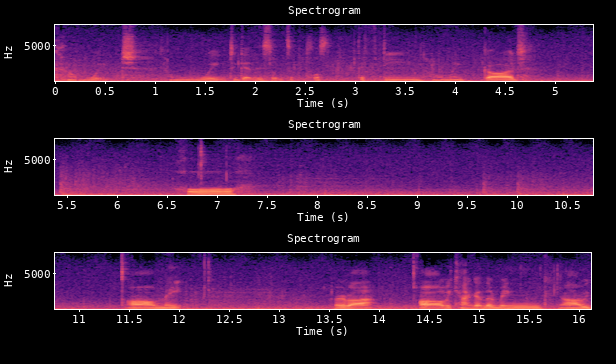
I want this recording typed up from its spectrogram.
can't wait. Can't wait to get this up to plus 15. Oh my god. Oh. Oh, mate. Sorry about that. Oh, we can't get the ring. Ah, oh, we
